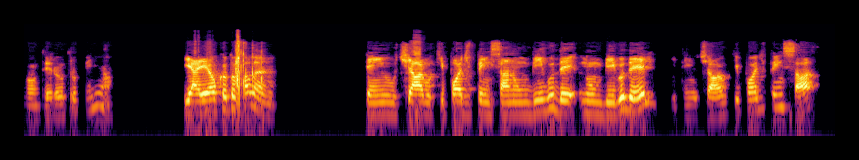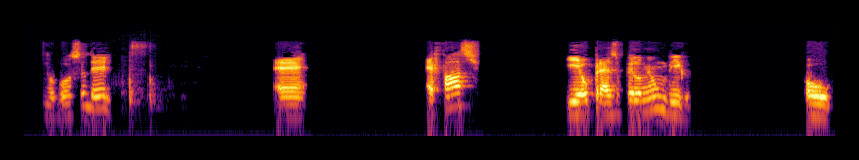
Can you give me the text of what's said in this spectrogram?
vão ter outra opinião. E aí é o que eu tô falando. Tem o Thiago que pode pensar no umbigo, de, no umbigo dele, e tem o Thiago que pode pensar no bolso dele. É, é fácil. E eu prezo pelo meu umbigo. Ou,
